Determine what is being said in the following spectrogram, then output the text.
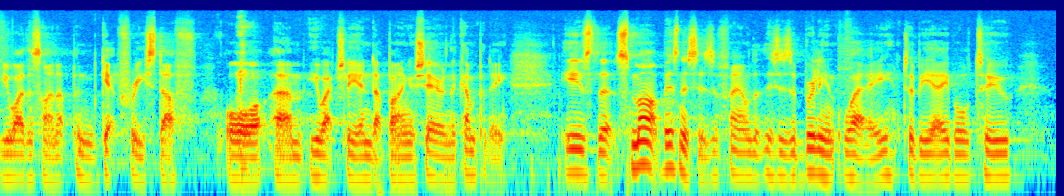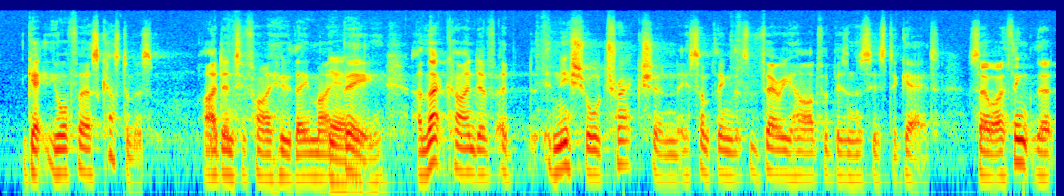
you either sign up and get free stuff or um, you actually end up buying a share in the company, is that smart businesses have found that this is a brilliant way to be able to get your first customers, identify who they might yeah. be. And that kind of uh, initial traction is something that's very hard for businesses to get. So I think that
